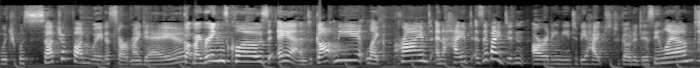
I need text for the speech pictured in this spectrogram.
which was such a fun way to start my day. Got my rings closed and got me like primed and hyped as if I didn't already need to be hyped to go to Disneyland.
